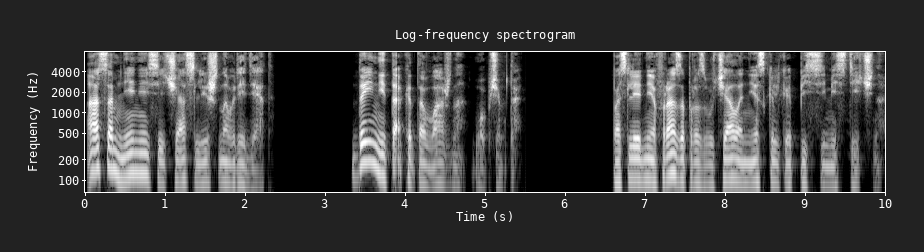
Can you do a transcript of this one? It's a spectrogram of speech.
А сомнения сейчас лишь навредят. Да и не так это важно, в общем-то. Последняя фраза прозвучала несколько пессимистично.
